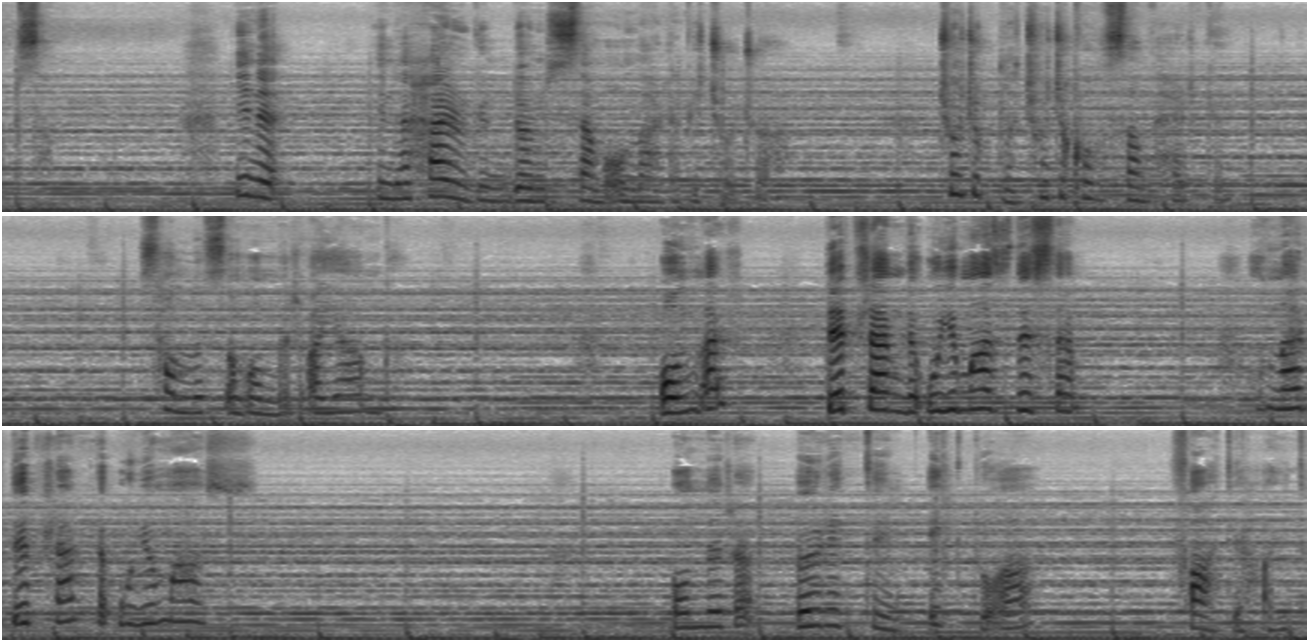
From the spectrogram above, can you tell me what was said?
yapsam, yine yine her gün dönüşsem onlarla bir çocuğa, çocukla çocuk olsam her gün, sallasam onları ayağımda, onlar depremle uyumaz desem, onlar depremle uyumaz. Onlara öğrettiğim ilk dua Fatiha'ydı.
